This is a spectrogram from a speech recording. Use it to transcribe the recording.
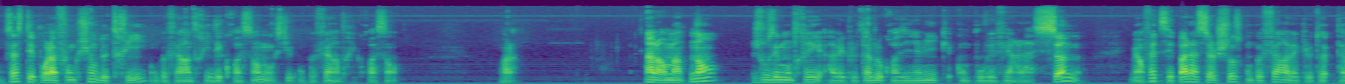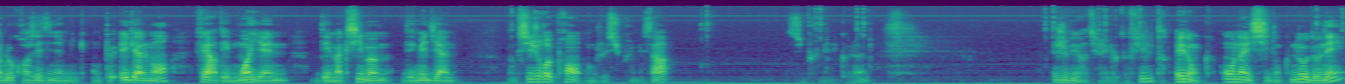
Donc ça, c'était pour la fonction de tri. On peut faire un tri décroissant, mais aussi on peut faire un tri croissant. Voilà. Alors maintenant, je vous ai montré avec le tableau croisé dynamique qu'on pouvait faire la somme, mais en fait, c'est pas la seule chose qu'on peut faire avec le tableau croisé dynamique. On peut également faire des moyennes, des maximums, des médianes. Donc si je reprends, donc je vais supprimer ça, supprimer les colonnes, je vais retirer l'autofiltre, et donc on a ici donc nos données,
